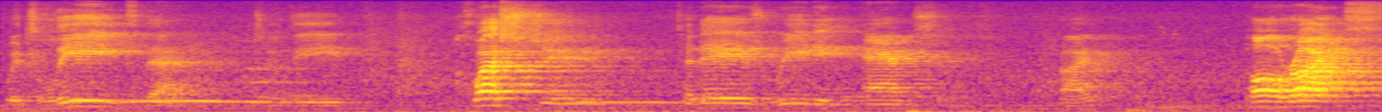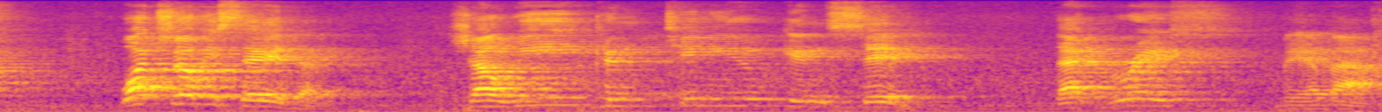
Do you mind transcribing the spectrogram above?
Which leads then to the question today's reading answers, right? Paul writes, What shall we say then? Shall we continue in sin that grace may abound?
